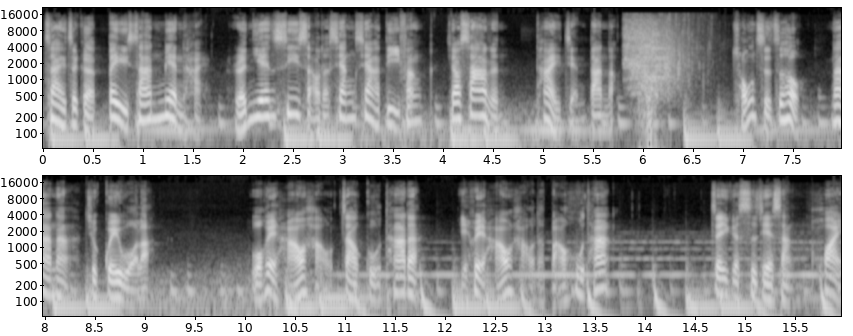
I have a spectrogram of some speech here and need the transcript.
在这个背山面海、人烟稀少的乡下地方，要杀人太简单了。从此之后，娜娜就归我了，我会好好照顾她的，也会好好的保护她。这个世界上坏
